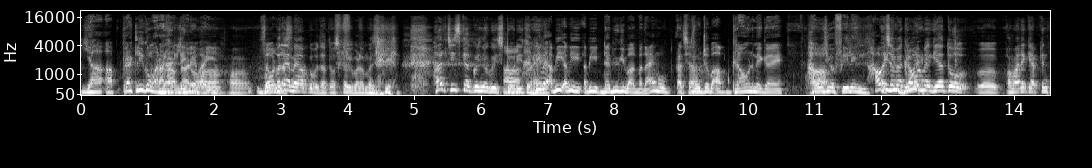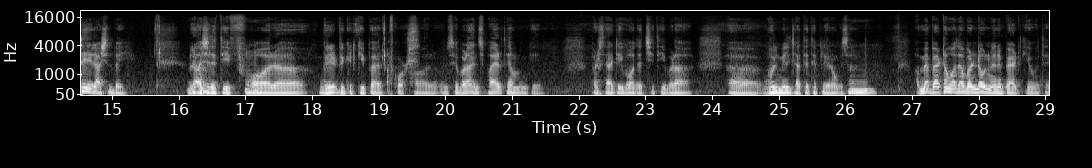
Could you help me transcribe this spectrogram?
یا آپ پریٹلی کو مارا تھا؟ بھائی وہ پتہ ہے میں آپ کو بتاتا ہوں اس کا بھی بڑا مزہ ہر چیز کا کچھ نہ کوئی اسٹوری تو ہے ابھی ابھی ابھی ڈیبیو کی بات بتائیں وہ اچھا۔ وہ جب آپ گراؤنڈ میں گئے ہاؤ یور فیلنگ ہاؤ اچھا میں گراؤنڈ میں گیا تو ہمارے کیپٹن تھے راشد بھائی۔ راشد لطیف اور گریٹ وکٹ کیپر اور ان سے بڑا انسپائر تھے ہم ان کی پرسنالٹی بہت اچھی تھی بڑا گھل مل جاتے تھے پلیئروں کے ساتھ۔ اب میں بیٹھا ہوا تھا ون ڈاؤن میں نے پیڈ کیے ہوئے تھے۔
